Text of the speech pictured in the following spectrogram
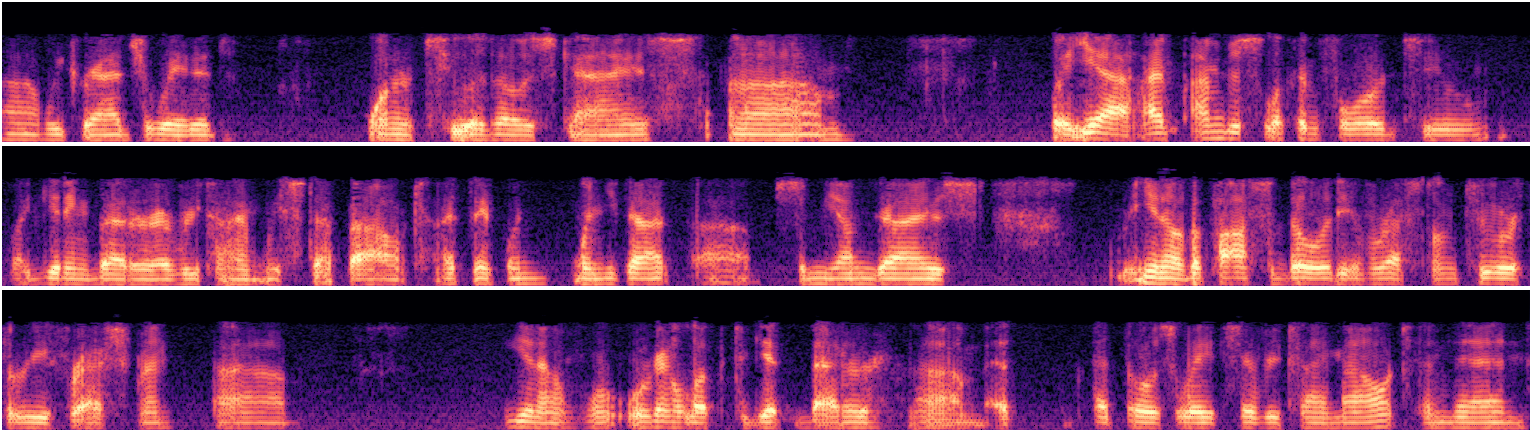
Uh, we graduated one or two of those guys. Um, but yeah, I, I'm just looking forward to like getting better every time we step out. I think when when you got uh, some young guys, you know, the possibility of wrestling two or three freshmen. Uh, you know, we're, we're going to look to get better um, at at those weights every time out, and then,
